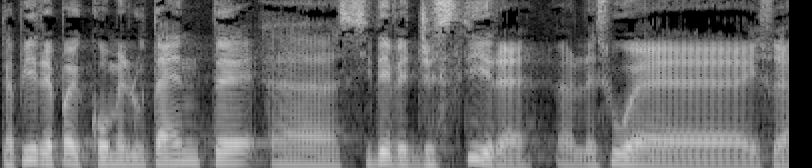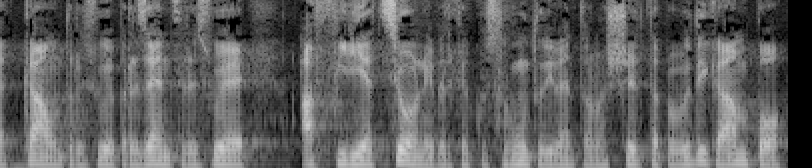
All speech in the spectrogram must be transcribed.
capire poi come l'utente eh, si deve gestire eh, le sue, i suoi account, le sue presenze, le sue affiliazioni, perché a questo punto diventa una scelta proprio di campo,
